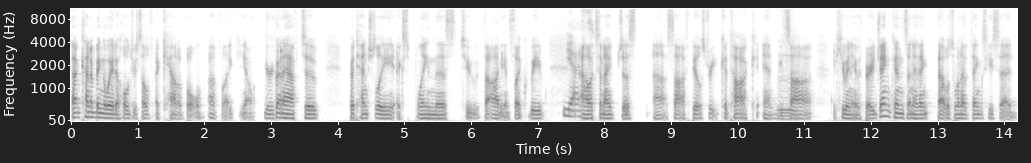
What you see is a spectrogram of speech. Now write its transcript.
that kind of being a way to hold yourself accountable. Of like, you know, you're going to have to potentially explain this to the audience. Like we, Yes. Alex and I just uh, saw If Beale Street Could Talk, and we Mm. saw a Q&A with Barry Jenkins, and I think that was one of the things he said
